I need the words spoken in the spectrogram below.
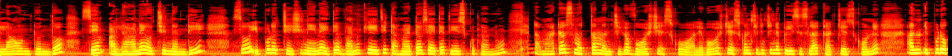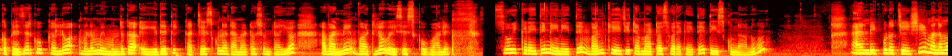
ఎలా ఉంటుందో సేమ్ అలానే వచ్చిందండి. సో ఇప్పుడు వచ్చేసి నేనైతే వన్ కేజీ టమాటోస్ అయితే తీసుకున్నాను. టమాటోస్ మొత్తం మంచిగా వాష్ చేసుకోవాలి. వాష్ చేసుకొని చిన్న చిన్న పీసెస్లా కట్ చేసుకొని ఇప్పుడు ఒక ప్రెషర్ కుక్కర్లో మనం ముందుగా ఏదైతే కట్ చేసుకున్న టమాటోస్ ఉంటాయో అవన్నీ వాటిలో వేసేసుకోవాలి. సో ఇక్కడైతే నేనైతే వన్ కేజీ టమాటోస్ వరకు అయితే తీసుకున్నాను. అండ్ ఇప్పుడు వచ్చేసి మనము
